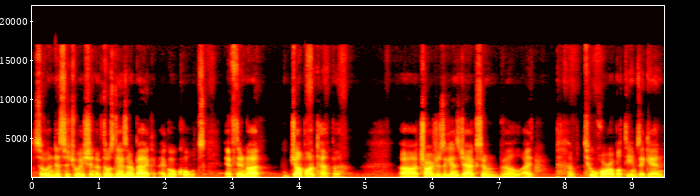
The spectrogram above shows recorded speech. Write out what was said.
So in this situation, if those guys are back, I go Colts. If they're not, jump on Tampa. Uh, Chargers against Jacksonville. I two horrible teams again.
